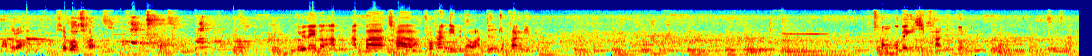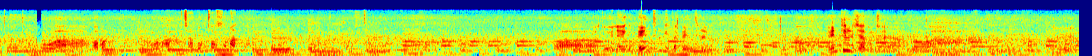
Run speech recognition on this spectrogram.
마누라. 쉐보레 차. 도윤아 이거 아, 아빠 차 조상님이다. 완전 조상님이다. 1924년도래. 우와 봐봐. 우와 자동차 쓰면다. 와 도윤아 이거 벤틀리다 벤틀리. 어 벤틀리 자동차야. 와. 음,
